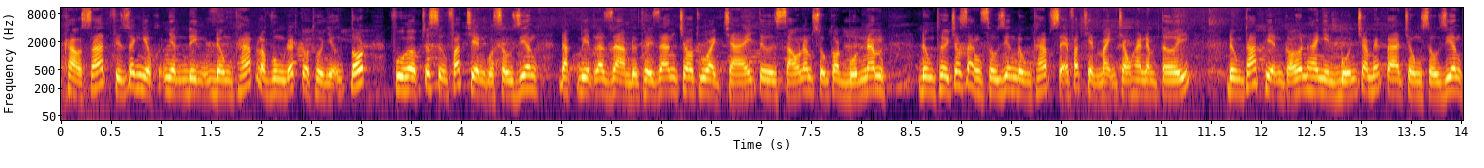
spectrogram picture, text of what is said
khảo sát, phía doanh nghiệp nhận định Đồng Tháp là vùng đất có thổ nhưỡng tốt, phù hợp cho sự phát triển của sầu riêng, đặc biệt là giảm được thời gian cho thu hoạch trái từ 6 năm xuống còn 4 năm, đồng thời cho rằng sầu riêng Đồng Tháp sẽ phát triển mạnh trong 2 năm tới. Đồng Tháp hiện có hơn 2.400 hecta trồng sầu riêng,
